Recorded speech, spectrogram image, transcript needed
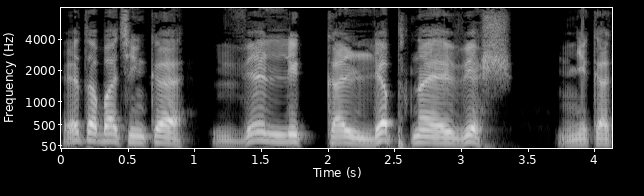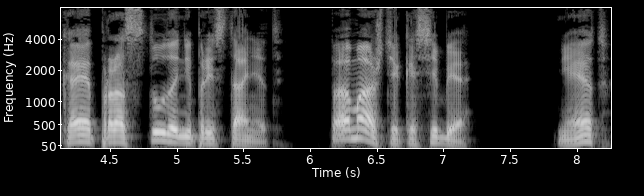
Это, батенька, великолепная вещь. Никакая простуда не пристанет. Помажьте-ка себе». «Нет,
